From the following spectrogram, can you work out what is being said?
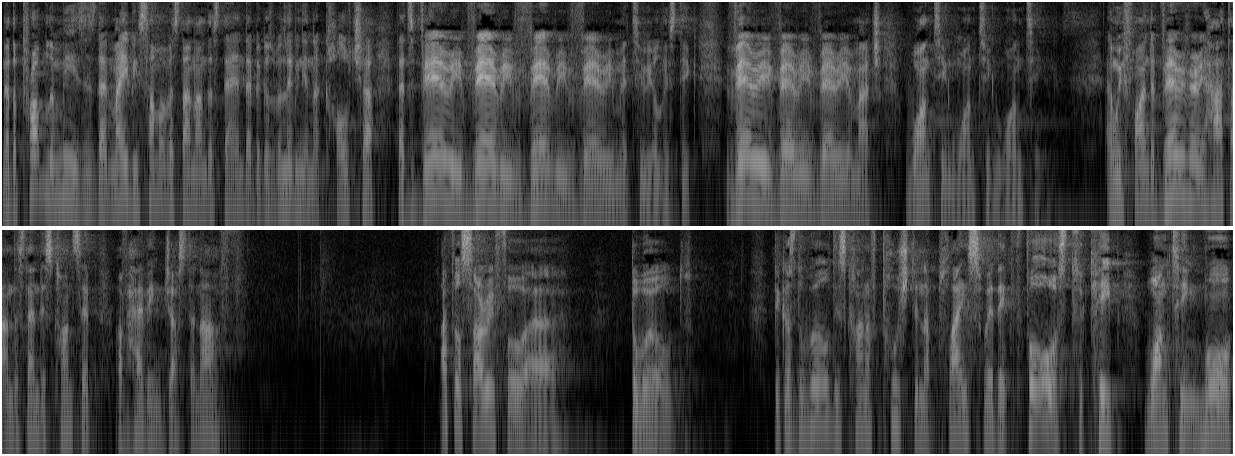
Now, the problem is, is that maybe some of us don't understand that because we're living in a culture that's very, very, very, very materialistic. Very, very, very much wanting, wanting, wanting. And we find it very, very hard to understand this concept of having just enough. I feel sorry for uh, the world because the world is kind of pushed in a place where they're forced to keep wanting more,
